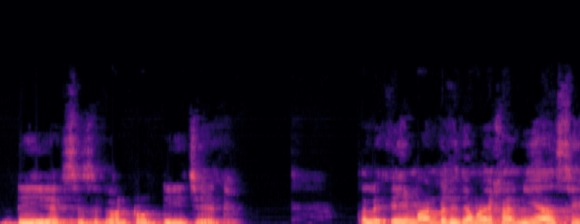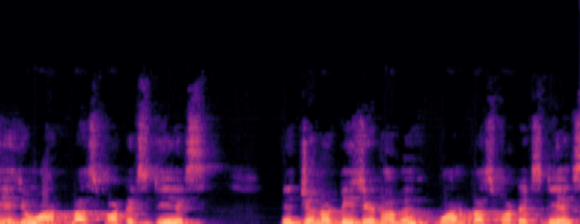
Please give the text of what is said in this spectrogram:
dx is equal to d z তাহলে এই মানটা যদি আমরা এখানে নিয়ে আসি, এই যে one plus cot x dx এর জন্য ডি জেড হবে। One plus cot x dx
